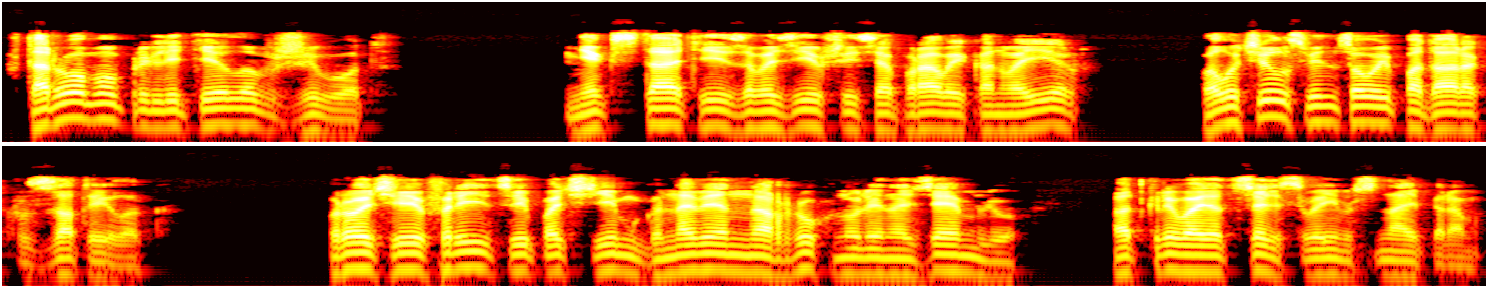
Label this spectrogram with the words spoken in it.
Второму прилетело в живот. Не кстати завозившийся правый конвоир получил свинцовый подарок в затылок. Прочие фрицы почти мгновенно рухнули на землю, открывая цель своим снайперам.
